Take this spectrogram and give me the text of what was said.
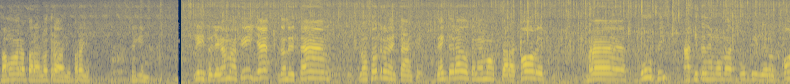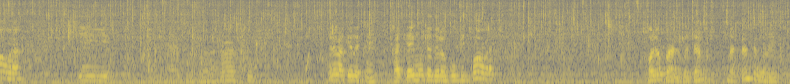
vamos ahora para la otra área, para allá. Seguimos. Listo, llegamos aquí ya donde están los otros estanques. De este lado tenemos caracoles, más guppies. Aquí tenemos más guppies de los cobras. Y... Miren aquí donde están. Aquí hay muchos de los guppies cobras. O lo cual, que están bastante bonitos.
